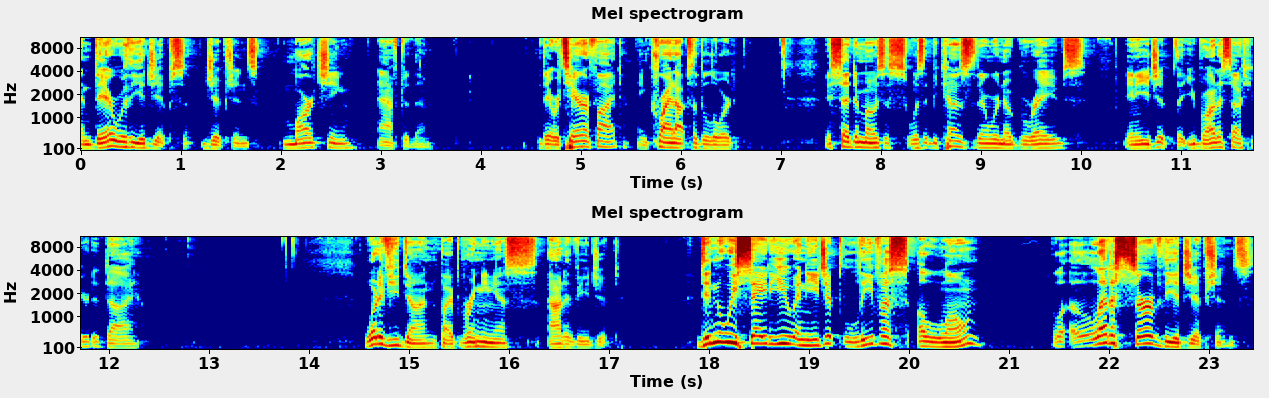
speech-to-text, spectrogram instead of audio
And there were the Egyptians marching after them. They were terrified and cried out to the Lord. They said to Moses, Was it because there were no graves in Egypt that you brought us out here to die? What have you done by bringing us out of Egypt? Didn't we say to you in Egypt, Leave us alone? Let us serve the Egyptians.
